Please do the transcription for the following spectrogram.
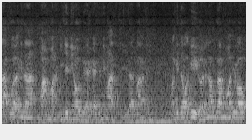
tak apa kita nak Muhammad ni jenis orang kan jenis mati lah apa ni. Kita kira dengan agama dia bawa.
